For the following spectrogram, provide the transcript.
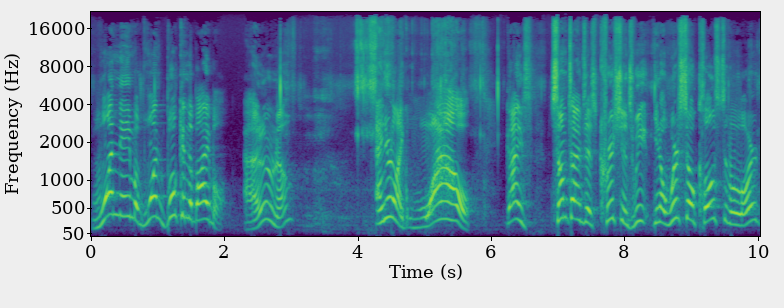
one name of one book in the Bible. I don't know. And you're like, wow. Guys, Sometimes as Christians, we, you know, we're so close to the Lord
